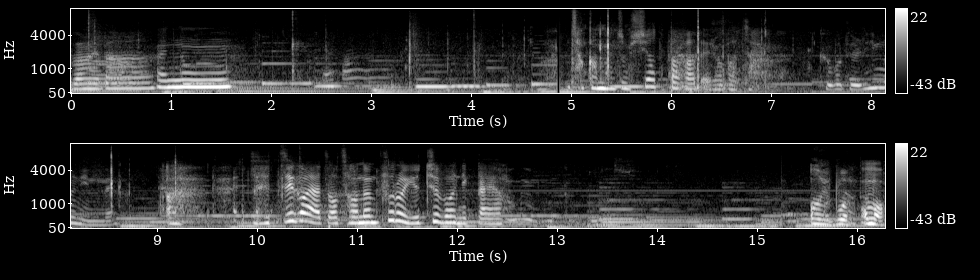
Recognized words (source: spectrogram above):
감사합니다. 안녕. 잠깐만 좀 쉬었다가 내려가자. 그거 들 힘은 있네. 아 네, 찍어야죠. 저는 프로 유튜버니까요. 뭐어 이거 뭐야? 어머.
